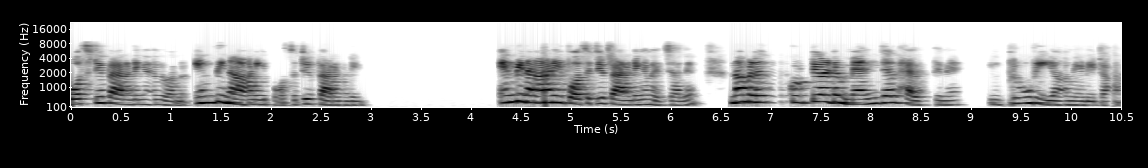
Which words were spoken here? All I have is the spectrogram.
പോസിറ്റീവ് പാരന്റിങ് എന്ന് പറഞ്ഞു. എന്തിനാണ് ഈ പോസിറ്റീവ് പാരന്റിങ് എന്തിനാണ് ഈ പോസിറ്റീവ് പാരന്റിങ് എന്ന് വെച്ചാൽ നമ്മൾ കുട്ടികളുടെ മെന്റൽ ഹെൽത്തിനെ ഇംപ്രൂവ് ചെയ്യാൻ വേണ്ടിയിട്ടാണ്.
